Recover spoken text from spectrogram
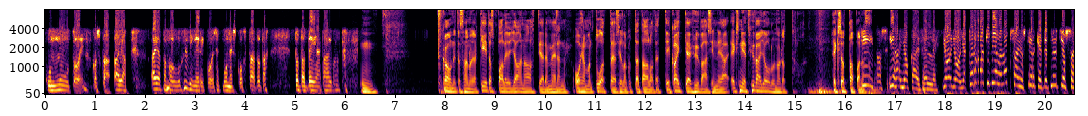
kuin muutoin, koska ajat, ajat on ollut hyvin erikoiset monessa kohtaa tota, tota teidän taivalta. Mm. Kauniita sanoja. Kiitos paljon Jaana Ahtiainen, meidän ohjelman tuottaja silloin, kun tätä aloitettiin. Kaikkea hyvää sinne ja eikö niin, että hyvää joulun odottelua? Eikö se ole tapana sanoa? Kiitos ihan jokaiselle. Joo, joo. Ja kerrankin vielä nopsaa, jos kerkeet, että nyt jos sä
